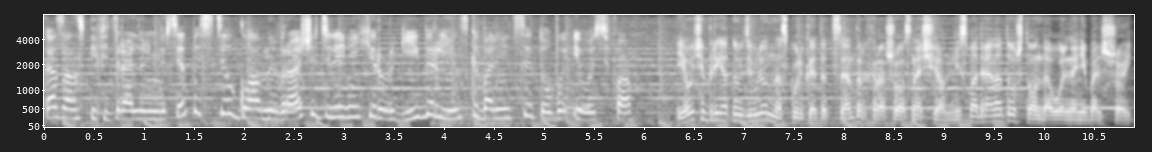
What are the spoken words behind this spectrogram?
Казанский федеральный университет посетил главный врач отделения хирургии Берлинской больницы Тоба Иосифа. Я очень приятно удивлен, насколько этот центр хорошо оснащен, несмотря на то, что он довольно небольшой.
